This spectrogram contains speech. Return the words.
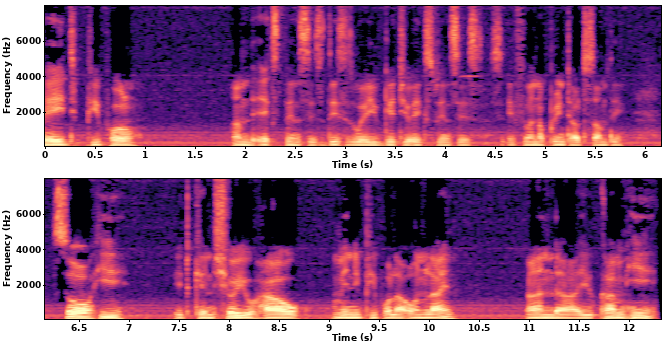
paid people and the expenses. This is where you get your expenses if you want to print out something. So here it can show you how many people are online. And uh, you come here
